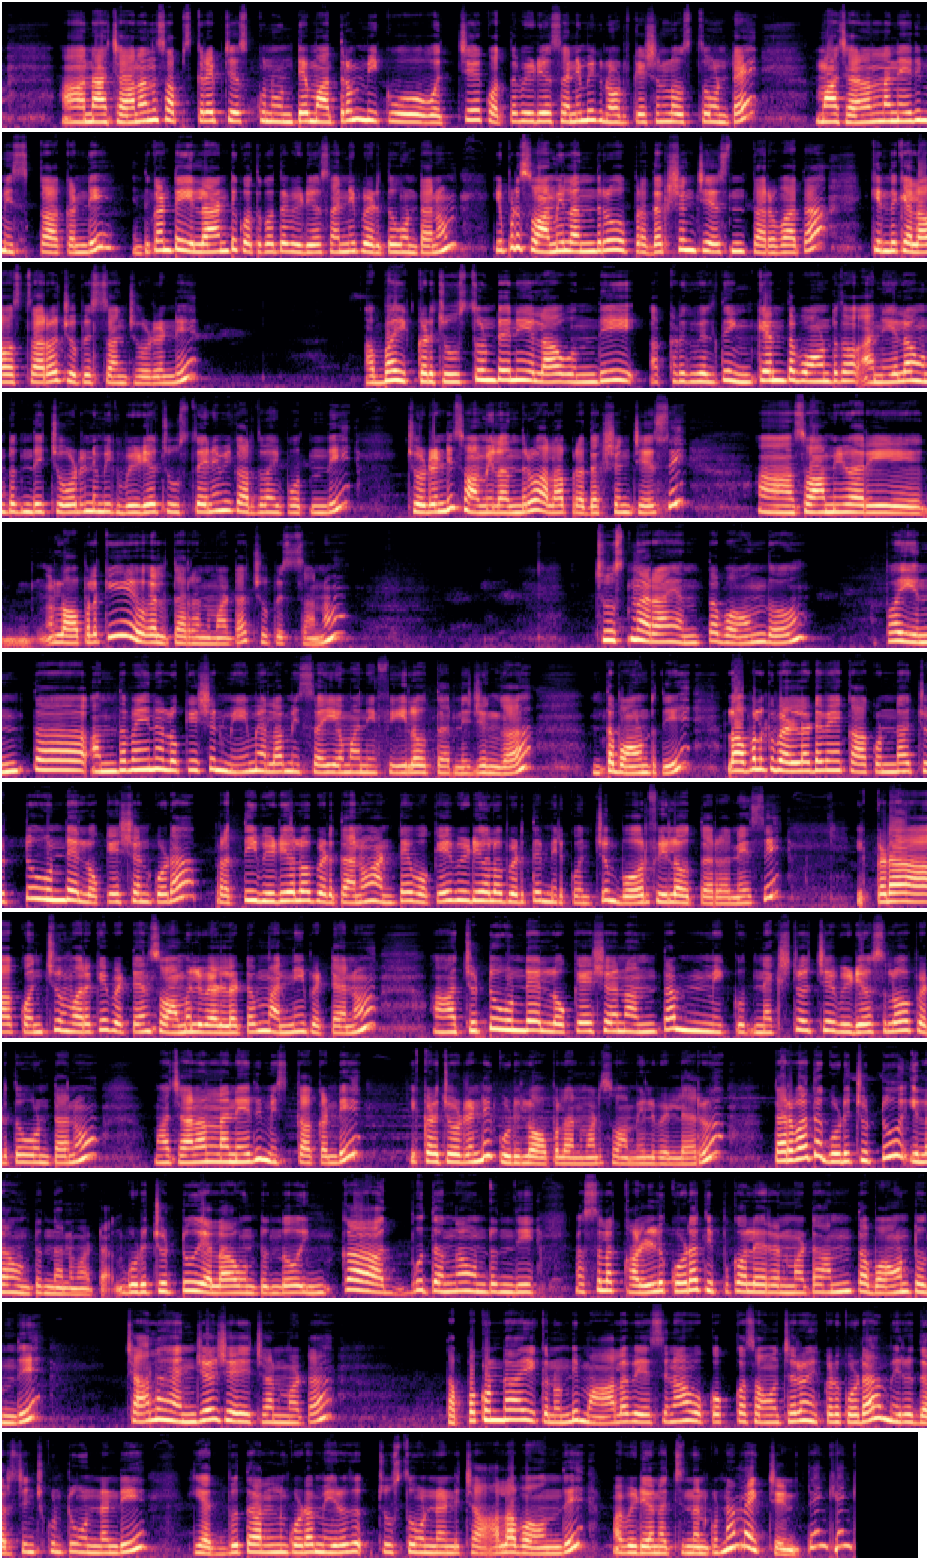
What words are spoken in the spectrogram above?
నా ఛానల్ సబ్స్క్రైబ్ చేసుకుని ఉంటే మాత్రం మీకు వచ్చే కొత్త వీడియోస్ అన్నీ మీకు నోటిఫికేషన్లు వస్తూ ఉంటాయి. మా ఛానల్ అనేది మిస్ కాకండి. ఎందుకంటే ఇలాంటి కొత్త కొత్త వీడియోస్ అన్నీ పెడుతూ ఉంటాను. ఇప్పుడు స్వామిలందరూ ప్రదక్షిణ చేసిన తర్వాత కిందకి ఎలా వస్తారో చూపిస్తాను చూడండి. అబ్బా ఇక్కడ చూస్తుంటేనే ఇలా ఉంది. అక్కడికి వెళ్తే ఇంకెంత బాగుంటుందో అనేలా ఉంటుంది. చూడండి మీకు వీడియో చూస్తేనే మీకు అర్థమైపోతుంది. చూడండి స్వామిలందరూ అలా ప్రదక్షిణ చేసి స్వామివారి లోపలికి వెళ్తారనమాట చూపిస్తాను. చూస్తున్నారా ఎంత బాగుందో? అబ్బా ఎంత అందమైన లొకేషన్ మేము ఎలా మిస్ అయ్యామని ఫీల్ అవుతారు నిజంగా. అంత బాగుంటుంది. లోపలికి వెళ్ళడమే కాకుండా చుట్టూ ఉండే లొకేషన్ కూడా ప్రతి వీడియోలో పెడతాను. అంటే ఒకే వీడియోలో పెడితే మీరు కొంచెం బోర్ ఫీల్ అవుతారు అనేసి. ఇక్కడ కొంచెం వరకే పెట్టాను. స్వాములు వెళ్ళటం అన్నీ పెట్టాను. చుట్టూ ఉండే లొకేషన్ అంతా మీకు నెక్స్ట్ వచ్చే వీడియోస్లో పెడుతూ ఉంటాను. మా ఛానల్ అనేది మిస్ కాకండి. ఇక్కడ చూడండి గుడి లోపల అనమాట స్వామిలు వెళ్ళారు. తర్వాత గుడి చుట్టూ ఇలా ఉంటుందన్నమాట. గుడి చుట్టూ ఎలా ఉంటుందో ఇంకా అద్భుతంగా ఉంటుంది. అసలు కళ్ళు కూడా తిప్పుకోలేరు అనమాట అంత బాగుంటుంది. చాలా ఎంజాయ్ చేయొచ్చు అనమాట తప్పకుండా ఇక నుండి మాల వేసిన ఒక్కొక్క సంవత్సరం ఇక్కడ కూడా మీరు దర్శించుకుంటూ ఉండండి. ఈ అద్భుతాలను కూడా మీరు చూస్తూ ఉండండి. చాలా బాగుంది. మా వీడియో నచ్చింది అనుకుంటున్నాను లైక్ చేయండి. Thank you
